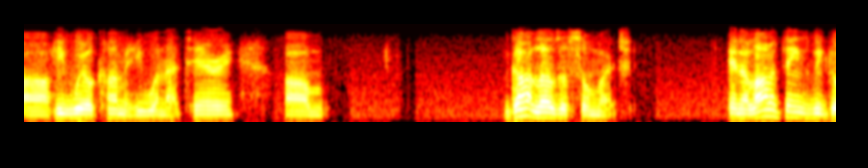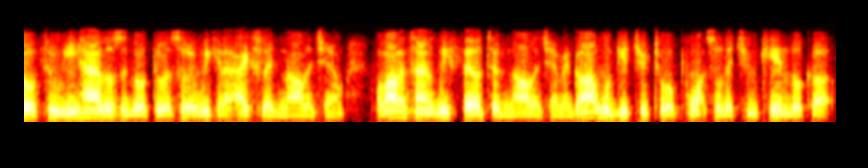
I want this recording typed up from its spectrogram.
Uh, he will come and He will not tarry. Um, God loves us so much. And a lot of things we go through, He has us to go through it so that we can actually acknowledge Him. A lot of times we fail to acknowledge him, and God will get you to a point so that you can look up.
